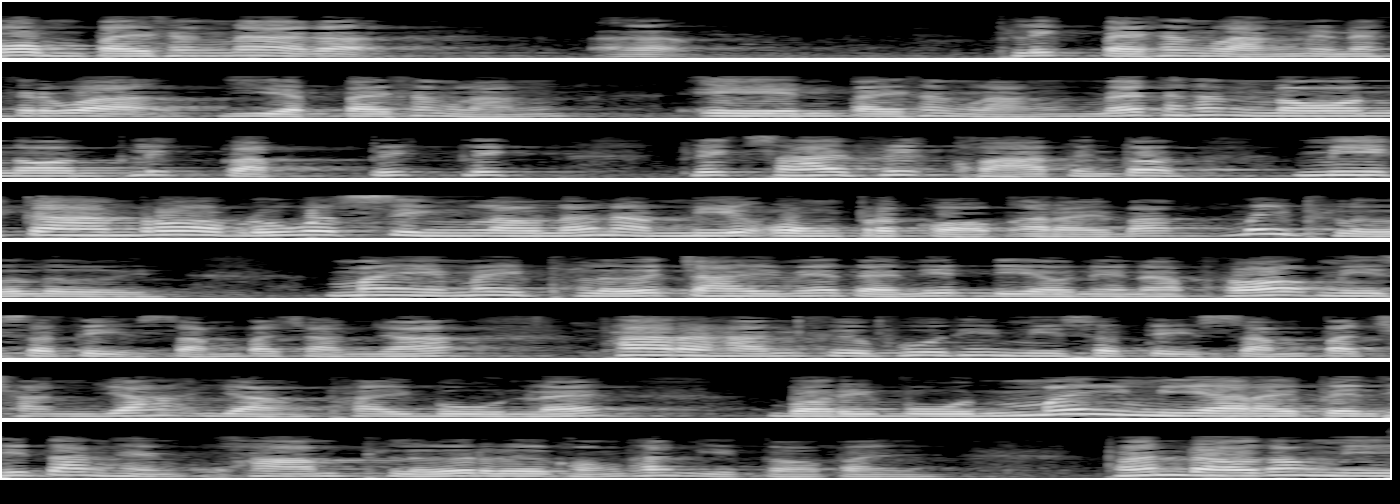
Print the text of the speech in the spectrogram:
ก้มไปข้างหน้าก็พลิกไปข้างหลังเนี่ยนะเรียกว่าเหยียดไปข้างหลัง เอ็นไปข้างหลัง แม้กระทั่งนอนนอนพลิกกลับพลิกพลิก ลิกซ้ายพลิกขวาเป็นต้น มีการรอบรู้ว่าสิ่งเหล่านั้นมีองค์ประกอบอะไรบ้าง ไม่เผลอเลย ไม่ไม่เผลอใจแม้แต่นิดเดียวเนี่ยนะเพราะมีสติสัมปชัญญะ พระอรหันต์คือผู้ที่มีสติสัมปชัญญะอย่างไพ่บูรณ์และบริบูรณ์ไม่มีอะไรเป็นที่ตั้งแห่งความเผลอเรอของท่านอีกต่อไปเพราะเราต้องมี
